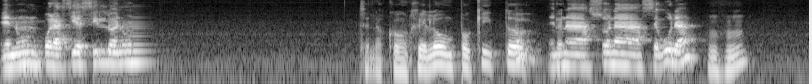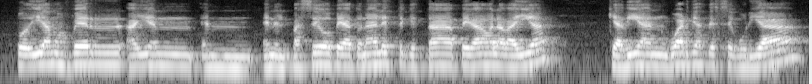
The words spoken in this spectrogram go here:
en un, por así decirlo, en un se nos congeló un poquito. En una zona segura. Podíamos ver ahí en, el paseo peatonal este que está pegado a la bahía, que habían guardias de seguridad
